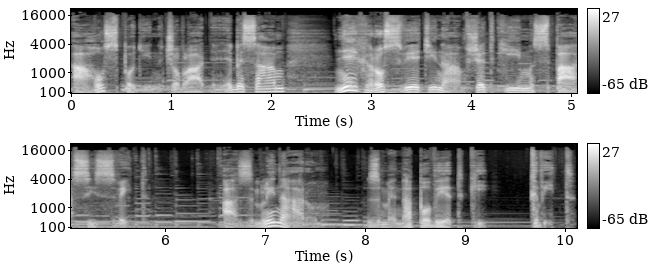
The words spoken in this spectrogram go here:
A hospodin, čo vládne nebesám, nech rozsvieti nám všetkým spásy svit a s mlinárom sme na poviedky kvit.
